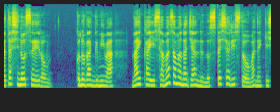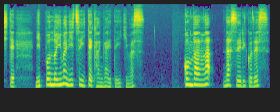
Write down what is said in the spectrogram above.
私の正論。この番組は毎回さまざまなジャンルのスペシャリストをお招きして日本の今について考えていきます。こんばんは那須恵理子です。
